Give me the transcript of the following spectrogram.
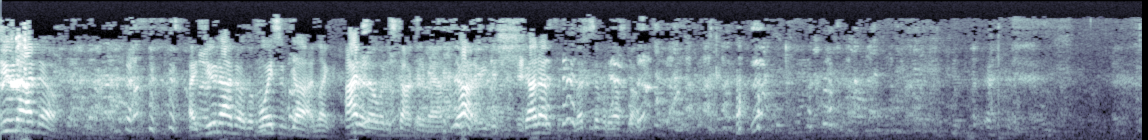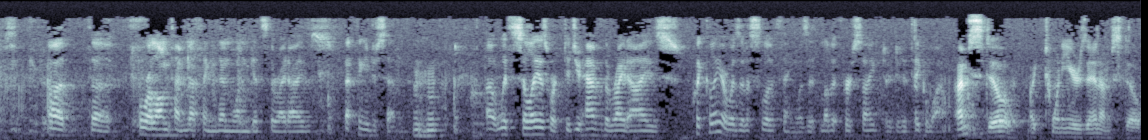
do not know. I do not know the voice of God. Like, I don't know what he's talking about. No, you just shut up and let somebody else talk. Uh, the for a long time nothing, then one gets the right eyes. That thing you just said. Mm-hmm. Uh, with Celaya's work, did you have the right eyes quickly, or was it a slow thing? Was it love at first sight, or did it take a while? I'm still like 20 years in. I'm still.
